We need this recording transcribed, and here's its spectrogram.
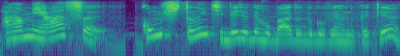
a ameaça constante desde a derrubada do governo do PT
